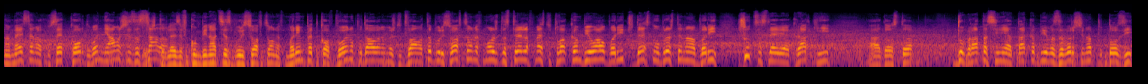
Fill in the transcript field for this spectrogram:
намеса на Хосе Кордова. Нямаше засада. Ще влезе в комбинация с Борислав Цонев. Марин Петков. Двойно подаване между двамата. Борислав Цонев може да стреля вместо това към Билал Бари. Чудесно обръщане на Бари. Шут с левия крак и а, доста добрата синя атака бива завършена по този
